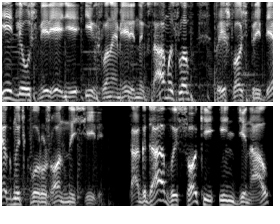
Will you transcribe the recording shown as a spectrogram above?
и для усмирения их злонамеренных замыслов пришлось прибегнуть к вооруженной силе. Тогда высокий индинал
